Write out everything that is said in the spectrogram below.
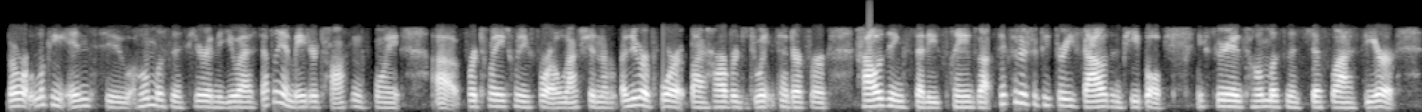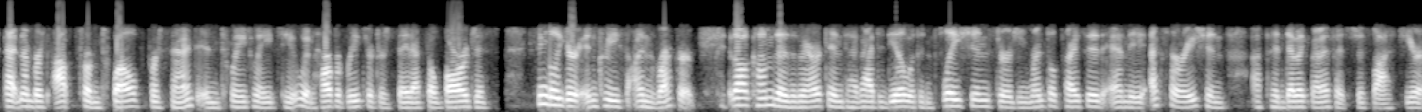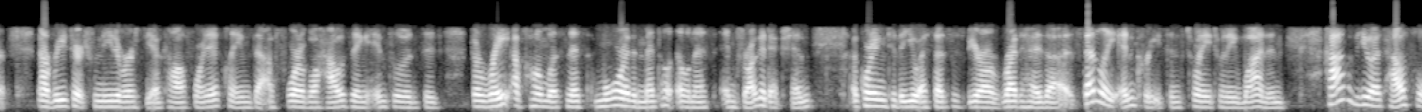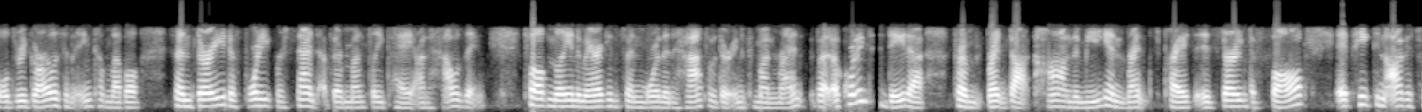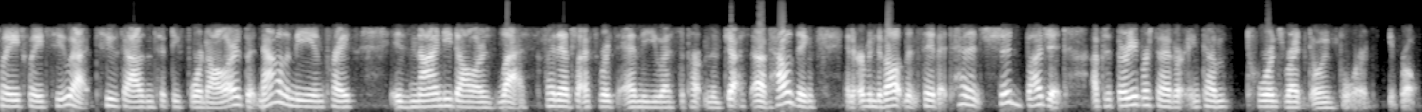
But we're looking into homelessness here in the U.S. Definitely a major talking point uh, for 2024 election. A new report by Harvard's Joint Center for Housing Studies claims about 653,000 people experienced homelessness just last year. That number is up from 12% in 2022, and Harvard researchers say that's the largest single year increase on record. It all comes as Americans have had to deal with inflation, surging rental prices, and the expiration of pandemic benefits just last year. Now, research from the University of California claims that affordable housing influences the rate of homelessness more than mental illness and drug addiction. According to the U.S. Census Bureau, rent has uh, steadily increased since 2021, and half of U.S. households, regardless of income level, spend 30 to 40 percent of their monthly pay on housing. 12 million Americans spend more than half of their income on rent, but according to data from Rent.com, the median rent price is starting to fall. It peaked in August 2022 at $2,054, but now the median price is $90 less. Financial experts and the U.S. Department of, Just, of Housing and Urban Development say that tenants should budget up to 30% of their income towards rent going forward. April.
